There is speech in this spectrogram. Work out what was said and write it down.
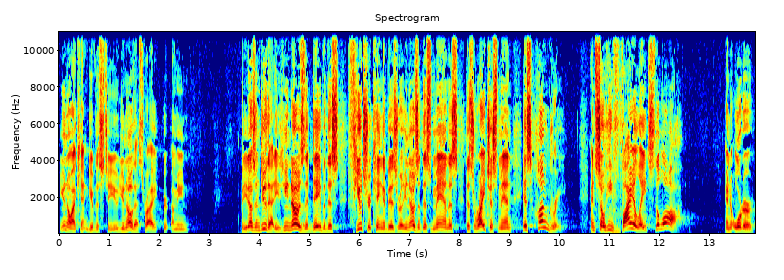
You know I can't give this to you. You know that's right. You're, I mean, but he doesn't do that. He, he knows that David, this future king of Israel, he knows that this man, this, this righteous man, is hungry. And so he violates the law in order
